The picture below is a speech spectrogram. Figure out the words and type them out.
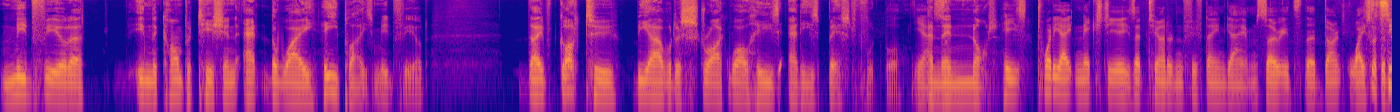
midfielder in the competition at the way he plays midfield. They've got to be able to strike while he's at his best football. Yeah, And so- they're not. He's 28 next year. He's at 215 games. So it's the don't waste the 60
